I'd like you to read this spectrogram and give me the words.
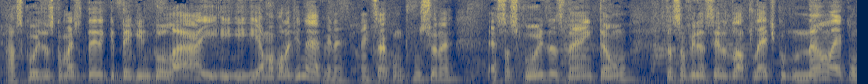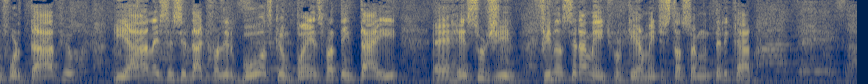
as coisas começam a degringolar e, e, e, é uma bola de neve, né? A gente sabe como funciona essas coisas, né? Então, a situação financeira do Atlético não é confortável e há necessidade de fazer boas campanhas para tentar aí é, ressurgir financeiramente, porque realmente a situação é muito delicada.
